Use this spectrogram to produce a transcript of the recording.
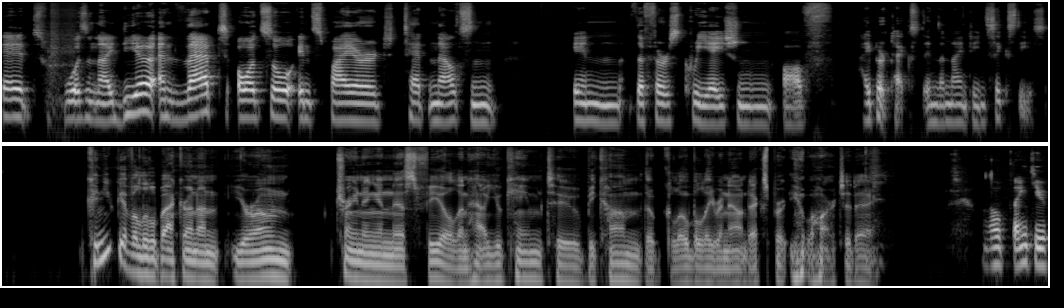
it was an idea. And that also inspired Ted Nelson in the first creation of hypertext in the 1960s. Can you give a little background on your own training in this field and how you came to become the globally renowned expert you are today. Well, thank you.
